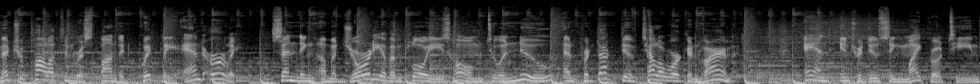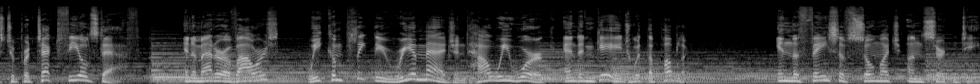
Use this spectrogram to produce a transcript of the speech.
Metropolitan responded quickly and early, sending a majority of employees home to a new and productive telework environment, and introducing micro teams to protect field staff. In a matter of hours, we completely reimagined how we work and engage with the public. In the face of so much uncertainty,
